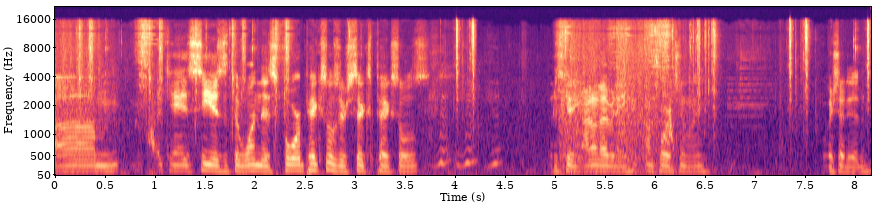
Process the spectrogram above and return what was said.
Um, I can't see. Is it the one that's four pixels or six pixels? Just kidding. I don't have any, unfortunately. Wish I did.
